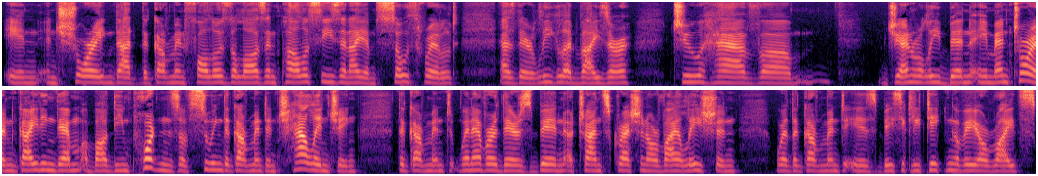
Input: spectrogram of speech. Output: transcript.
in ensuring that the government follows the laws and policies. And I am so thrilled, as their legal advisor, to have. Um, generally been a mentor and guiding them about the importance of suing the government and challenging the government whenever there's been a transgression or violation where the government is basically taking away your rights,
